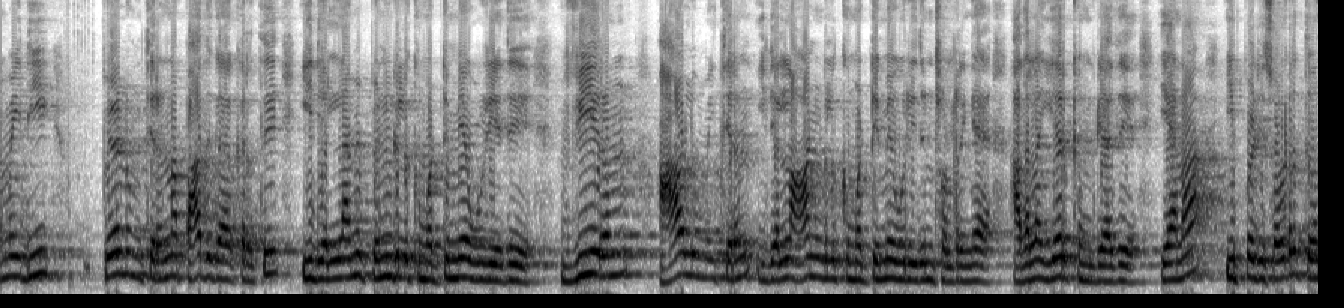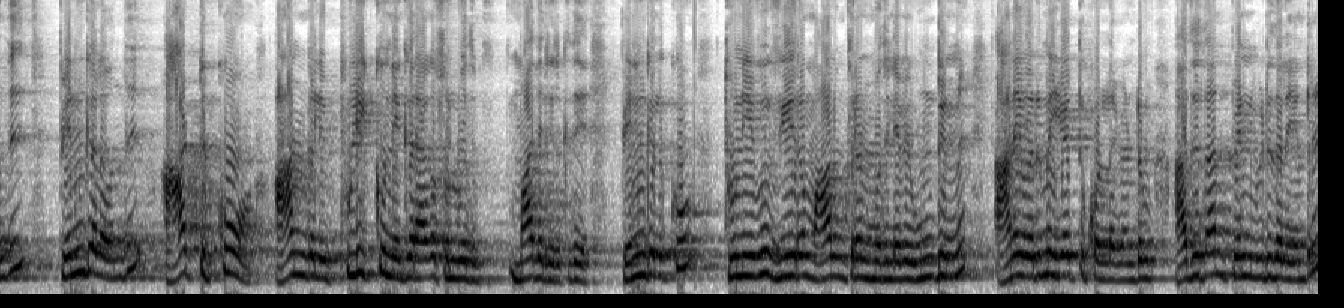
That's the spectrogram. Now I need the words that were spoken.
அமைதி பேணும் திறனை பாதுகாக்கிறது இது எல்லாமே பெண்களுக்கு மட்டுமே உரியது. வீரம் ஆளுமை திறன் இதெல்லாம் ஆண்களுக்கு மட்டுமே உரியதுன்னு சொல்கிறீங்க அதெல்லாம் ஏற்க முடியாது. ஏன்னா இப்படி சொல்கிறது வந்து பெண்களை வந்து ஆட்டுக்கும் ஆண்களை புலிக்கும் நிகராக சொல்வது மாதிரி இருக்குது. பெண்களுக்கும் துணிவு வீரம் ஆளும் திறன் முதலியவை உண்டுன்னு அனைவருமே ஏற்றுக்கொள்ள வேண்டும். அதுதான் பெண் விடுதலை என்று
